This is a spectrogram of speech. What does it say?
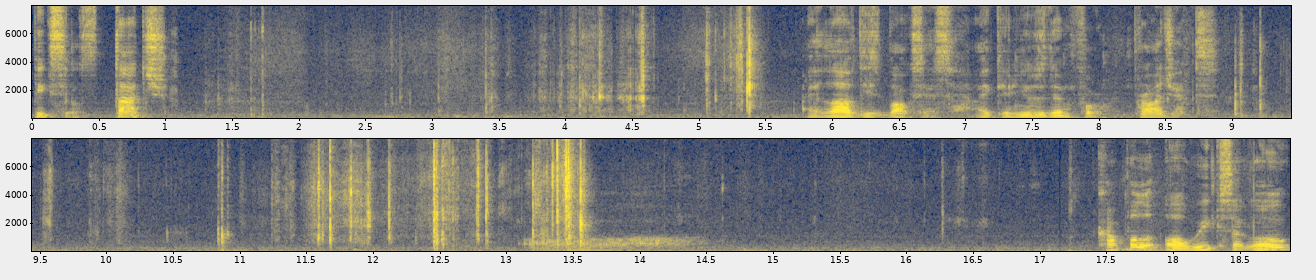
pixels. Touch. I love these boxes. I can use them for projects. Couple of weeks ago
